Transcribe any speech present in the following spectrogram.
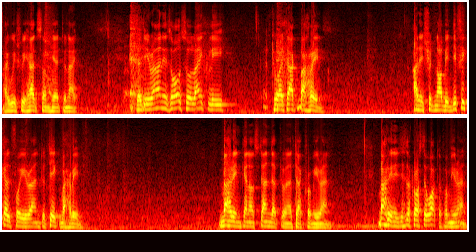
I wish we had some here tonight that Iran is also likely to attack Bahrain. And it should not be difficult for Iran to take Bahrain. Bahrain cannot stand up to an attack from Iran. Bahrain is just across the water from Iran.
